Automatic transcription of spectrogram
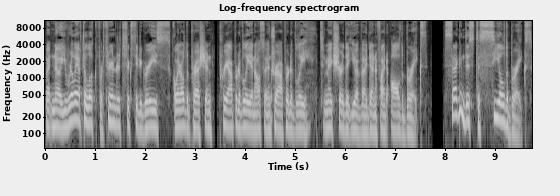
But no, you really have to look for 360 degrees scleral depression preoperatively and also intraoperatively to make sure that you have identified all the breaks. Second is to seal the breaks.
